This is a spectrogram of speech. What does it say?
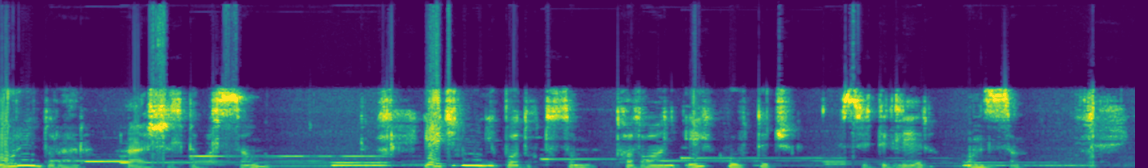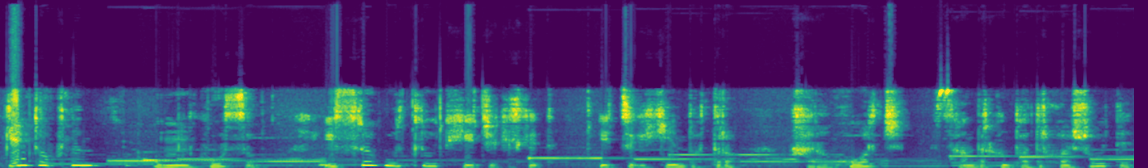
өөрийн дураар аашилдаг болсон. Ээж нь үнийг бодогдсон толгой нь их хөвдөж сэтгэлээр унсан. Гэмт өхн нь өмнө хөөсөө эсрэг үйлдэлүүд хийж эхлэхэд эцэг эхийн дотор харанхуулж сандрах нь тодорхой шүү дээ.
